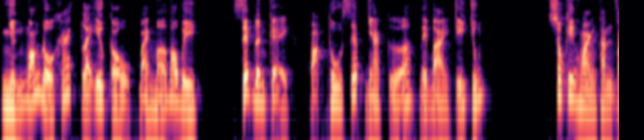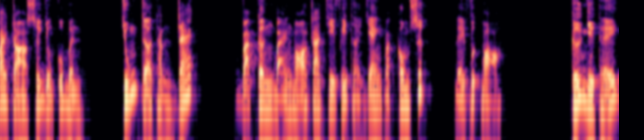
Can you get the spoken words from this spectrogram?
Những món đồ khác lại yêu cầu bạn mở bao bì, xếp lên kệ hoặc thu xếp nhà cửa để bài trí chúng. Sau khi hoàn thành vai trò sử dụng của mình, chúng trở thành rác và cần bạn bỏ ra chi phí thời gian và công sức để vứt bỏ. Cứ như thế,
